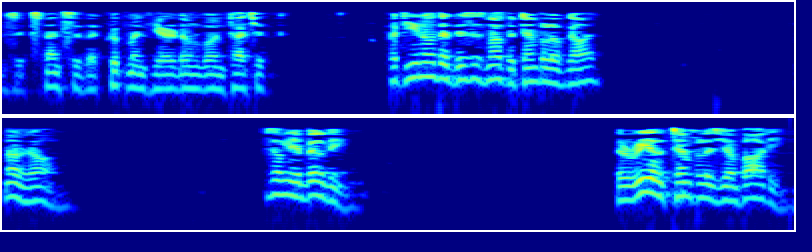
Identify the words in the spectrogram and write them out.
this expensive equipment here, don't go and touch it. But do you know that this is not the temple of God? Not at all. It's only a building. The real temple is your body.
